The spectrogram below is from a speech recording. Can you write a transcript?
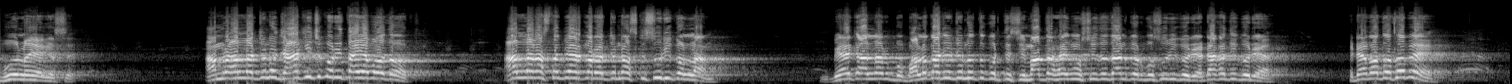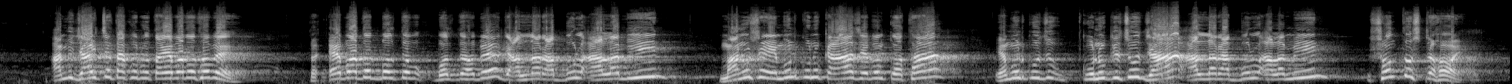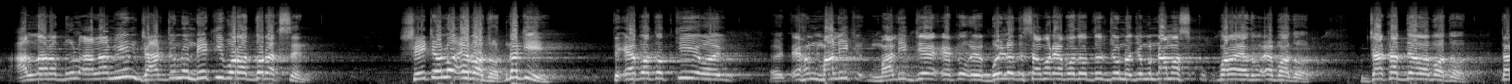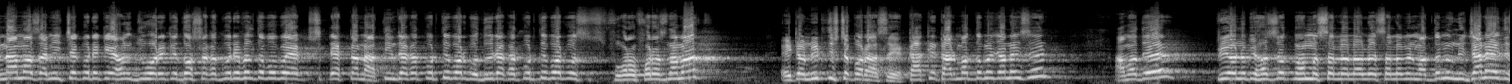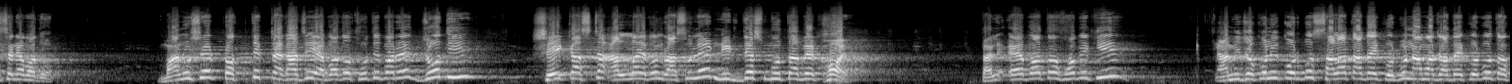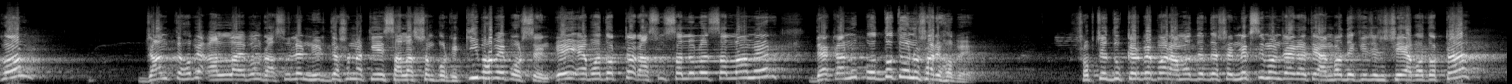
ভুল হয়ে গেছে। আমরা আল্লাহর জন্য যা কিছু করি তাই আবাদত। আল্লাহ রাস্তা বের করার জন্য আজকে চুরি করলাম। বেয়াকে আল্লাহর ভালো কাজের জন্য তো করতেছি, মাদ্রাসায় মসজিদে দান করব, চুরি করিয়া, ডাকাতি করিয়া। এটা আবাদত হবে? আমি যা ইচ্ছা তা করব, তাই আবাদত হবে? তো এবাদত বলতে বলতে হবে যে আল্লাহ রাব্বুল আলামিন মানুষের এমন কোনো কাজ এবং কথা, এমন কিছু কোনো কিছু যা আল্লাহ রাব্বুল আলামিন সন্তুষ্ট হয়। আল্লাহ রাব্বুল আলামিন যার জন্য নেকি বরাদ্দ রাখছেন, সেইটা হলো এবাদত নাকি? তো এবাদত কি ওই এখন মালিক মালিক যে বইল দিচ্ছে আমার আবাদতের জন্য, যেমন নামাজ পড়া আবাদত জাকাত দেওয়া আবাদত, তা নামাজ আমি ইচ্ছা করে কি এখন জুহরে কি দশ রাখাত পড়ে ফেলতে পারব? এক, একটা না, তিন রাখাত পড়তে পারব, দুই রাখাত পড়তে পারব ফরজ নামাজ? এটাও নির্দিষ্ট করা আছে। কাকে, কার মাধ্যমে জানাইছেন? আমাদের প্রিয় নবী হজরত মোহাম্মদ সাল্লাহ সাল্লামের মাধ্যমে উনি জানাই দিয়েছেন আবাদত। মানুষের প্রত্যেকটা কাজে আবাদত হতে পারে যদি সেই কাজটা আল্লাহ এবং রাসুলের নির্দেশ মোতাবেক হয়। তাহলে আবাদত হবে কি? আমি যখনই করব, সালাত আদায় করব, নামাজ আদায় করব, তখন জানতে হবে আল্লাহ এবং রাসুলের নির্দেশনা কি সালাদ সম্পর্কে কীভাবে পড়ছেন? এই আবাদতটা রাসুল সাল্লা সাল্লামের দেখানো পদ্ধতি অনুসারে হবে। সবচেয়ে দুঃখের ব্যাপার, আমাদের দেশের ম্যাক্সিমাম জায়গাতে আমরা দেখি যে সেই আবাদতটা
